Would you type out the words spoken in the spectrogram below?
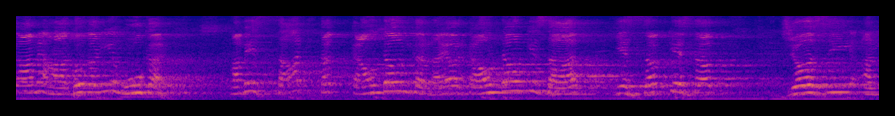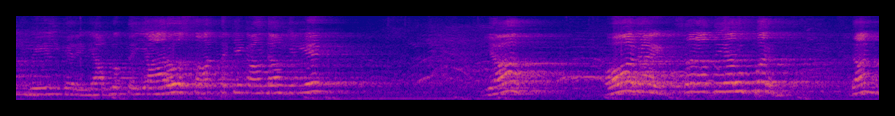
काम है हाथों का नहीं है मुँह का है हमें सात तक काउंटडाउन करना है और काउंटडाउन के साथ ये सब के सब जर्सी अनवेल करेंगे। आप लोग तैयार हो सात तक के काउंटडाउन के लिए? या? ऑल राइट सर आप तैयार ऊपर? Done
